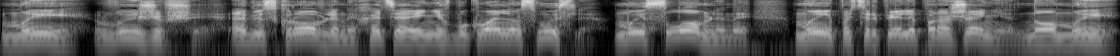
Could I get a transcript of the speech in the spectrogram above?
Мы, выжившие, обескровлены, хотя и не в буквальном смысле. Мы сломлены, мы потерпели поражение, но мы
